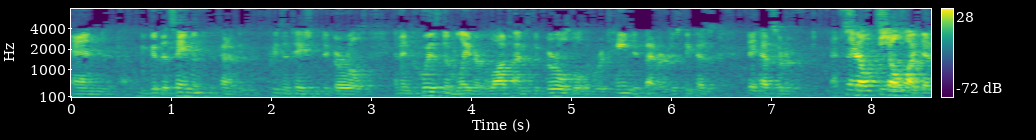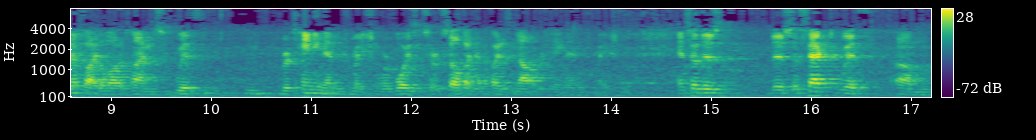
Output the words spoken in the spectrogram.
and you give the same kind of presentation to girls and then quiz them later, a lot of times the girls will have retained it better just because they have sort of self, self-identified a lot of times with retaining that information, where boys are sort of self-identified as not retaining that information. And so there's there's effect with um,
